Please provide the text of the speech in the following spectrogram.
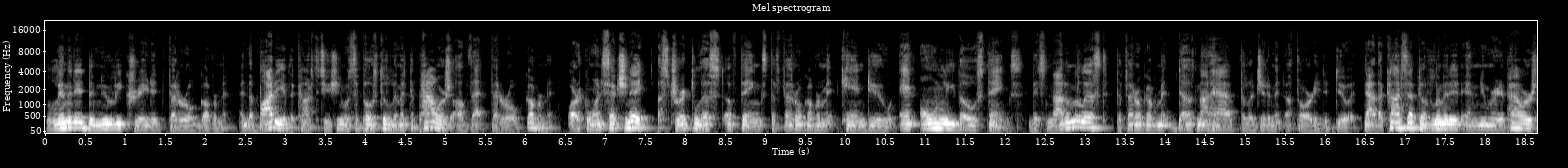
limited the newly created federal government. And the body of the Constitution was supposed to limit the powers of that federal government. Article 1, Section 8, a strict list of things the federal government can do and only those things. If it's not on the list, the federal government does not have the legitimate authority to do it. Now, the concept of limited and enumerated powers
